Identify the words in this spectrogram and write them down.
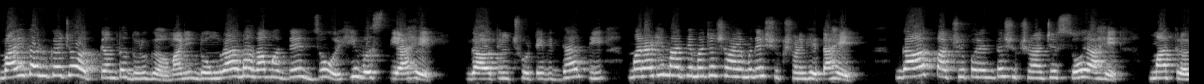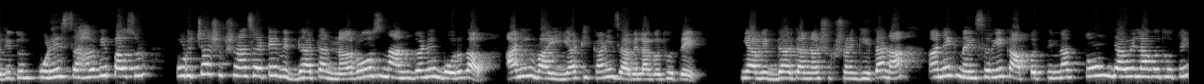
वाई तालुक्याच्या अत्यंत दुर्गम आणि डोंगराळ भागामध्ये जोर ही वस्ती आहे. गावातील छोटे विद्यार्थी मराठी माध्यमाच्या शाळेमध्ये शिक्षण घेत आहेत. गावात पाचवी पर्यंत शिक्षणाची सोय आहे. मात्र तिथून पुढे सहावी पासून पुढच्या शिक्षणासाठी विद्यार्थ्यांना रोज नांदगणे बोरगाव आणि वाई या ठिकाणी जावे लागत होते. या विद्यार्थ्यांना शिक्षण घेताना अनेक नैसर्गिक आपत्तींना तोंड द्यावे लागत होते.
